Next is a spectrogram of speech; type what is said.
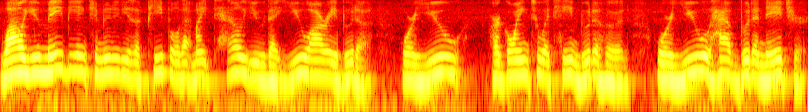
while you may be in communities of people that might tell you that you are a Buddha, or you are going to attain Buddhahood, or you have Buddha nature,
